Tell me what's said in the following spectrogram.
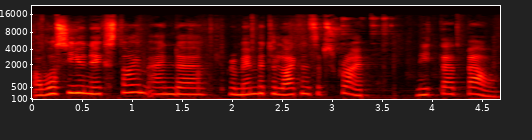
I will see you next time and uh, remember to like and subscribe. Hit that bell.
